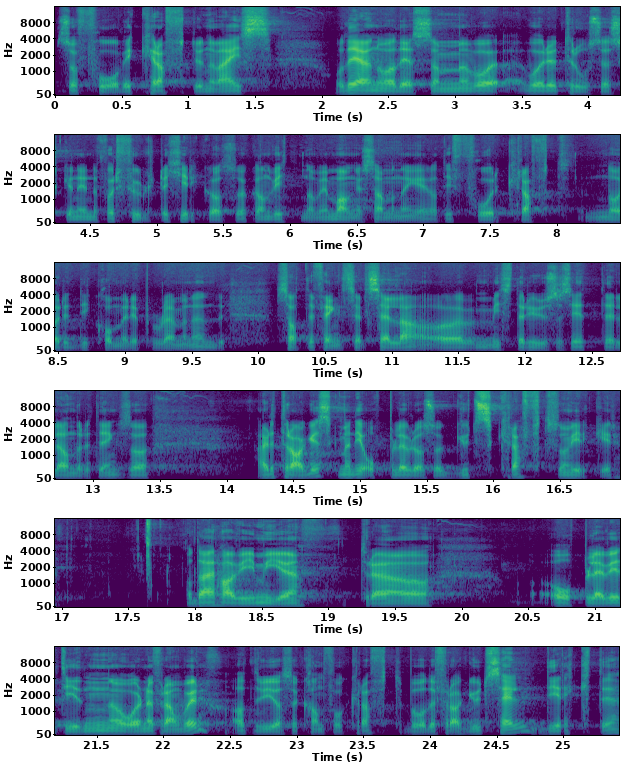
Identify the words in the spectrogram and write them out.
så får vi kraft underveis. Og Det er jo noe av det som våre trossøsken i den forfulgte kirke også kan vitne om i mange sammenhenger. At de får kraft når de kommer i problemene. Satt i fengselscella og mister huset sitt eller andre ting, så er det tragisk. Men de opplever også Guds kraft som virker. Og Der har vi mye tror jeg, å oppleve i tiden og årene framover. At vi også kan få kraft både fra Gud selv, direkte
